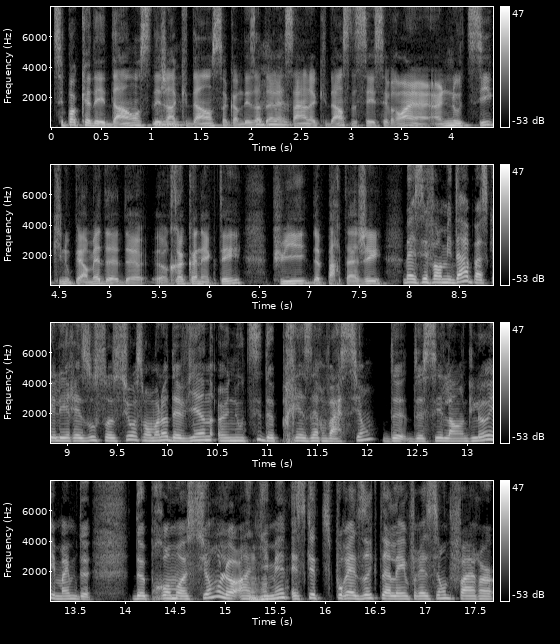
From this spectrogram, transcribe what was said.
C'est pas que des danses, des gens mm. qui dansent comme des mm-hmm. adolescents là, qui dansent. C'est vraiment un, outil qui nous permet de, de reconnecter puis de partager. Ben, c'est formidable parce que les réseaux sociaux, à ce moment-là, deviennent un outil de préservation de, de ces langues-là et même de, de promotion, là, en mm-hmm. guillemets. Est-ce que tu pourrais dire que tu as l'impression de faire un,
